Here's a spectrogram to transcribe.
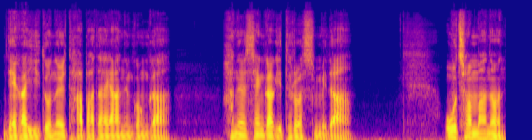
내가 이 돈을 다 받아야 하는 건가 하는 생각이 들었습니다. 5천만 원.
